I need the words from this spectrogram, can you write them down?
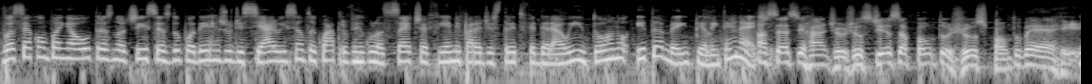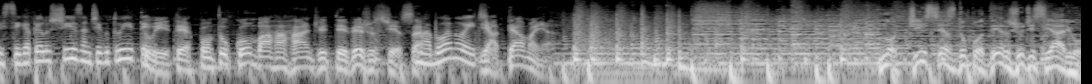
Você acompanha outras notícias do Poder Judiciário em 104,7 FM para Distrito Federal e em torno e também pela internet. Acesse radiojustiça.jus.br e siga pelo X antigo Twitter. twitter.com/barra Rádio. Uma boa noite. E até amanhã. Notícias do Poder Judiciário,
